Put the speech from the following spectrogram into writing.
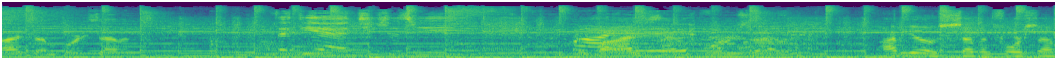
Goodbye, 747. 再见，七十七。 Goodbye, 747. Adios 747.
